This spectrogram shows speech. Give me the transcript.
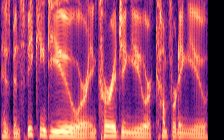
has been speaking to you or encouraging you or comforting you.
